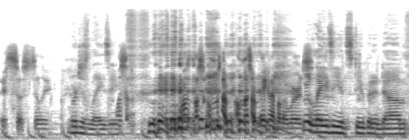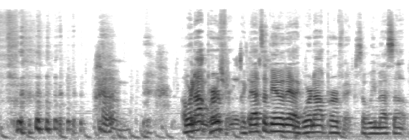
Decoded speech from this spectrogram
it's so silly. We're just lazy. I'm gonna, start, I'm gonna start making up other words. We're lazy and stupid and dumb. we're not perfect. Like that's at the end of the day. Like we're not perfect, so we mess up.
